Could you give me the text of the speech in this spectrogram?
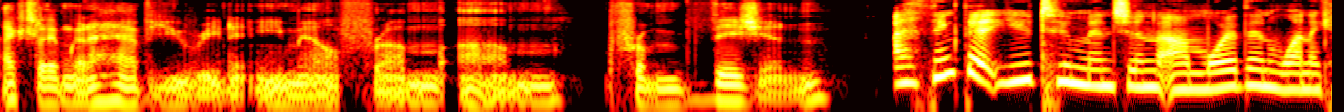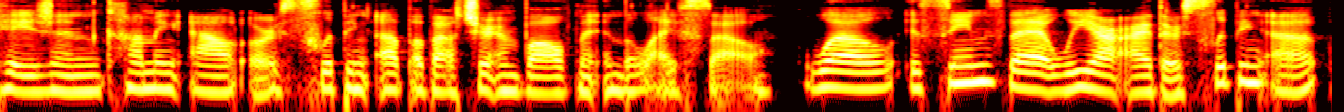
Actually, I'm going to have you read an email from um, from Vision. I think that you two mentioned on more than one occasion coming out or slipping up about your involvement in the lifestyle. Well, it seems that we are either slipping up,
